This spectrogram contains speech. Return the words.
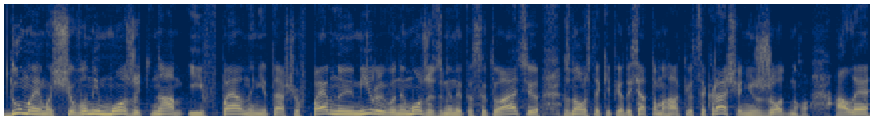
думаємо, що вони можуть нам і впевнені, те, що в певною мірою вони можуть змінити ситуацію. Знову ж таки, 50 томагавків це краще ніж жодного. Але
